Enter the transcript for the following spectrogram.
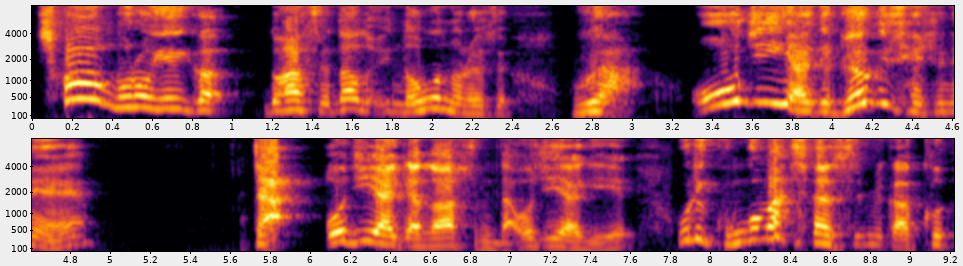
처음으로 여기가 나왔어요. 나도 너무 놀랐어요. 우야 오지 이야기를 여기서 해주네. 자, 오지 이야기가 나왔습니다. 오지 이야기. 우리 궁금하지 않습니까? 그,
